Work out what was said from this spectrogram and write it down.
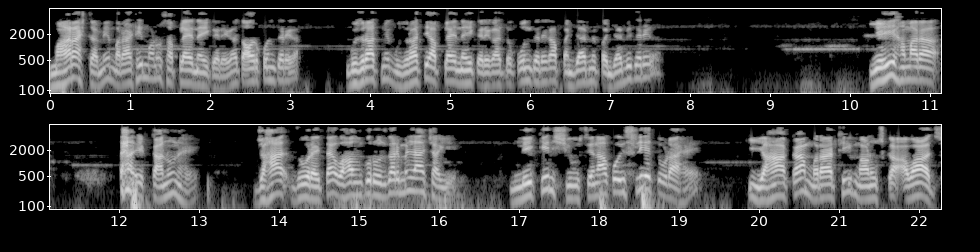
महाराष्ट्र में मराठी माणूस अप्लाई नहीं करेगा तो और कौन करेगा? गुजरात में गुजराती अप्लाई नहीं करेगा तो कौन करेगा? पंजाब में पंजाबी करेगा? यही हमारा एक कानून है। जहाँ जो रहता है, वहाँ उनको रोज़गार मिलना चाहिए। लेकिन शिवसेना को इसलिए तोड़ा है कि यहाँ का मराठी माणूस का आवाज़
